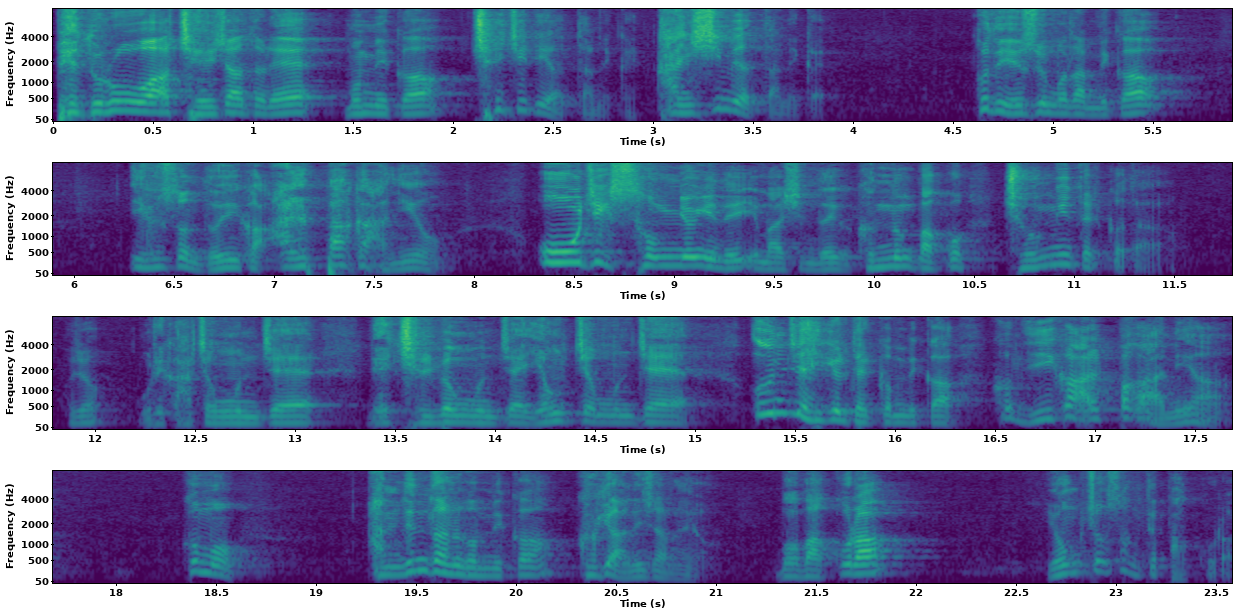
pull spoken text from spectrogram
베드로와 제자들의 뭡니까? 체질이었다니까요. 관심이었다니까요. 근데 예수님 뭐랍니까? 이것은 너희가 알 바가 아니요. 오직 성령이 내 임하시면 너희가 권능 받고 정리될 거다. 그죠? 우리 가정 문제, 내 질병 문제, 영적 문제 언제 해결될 겁니까? 그건 네가 알 바가 아니야. 그뭐안 된다는 겁니까? 그게 아니잖아요. 뭐 바꾸라? 영적 상태 바꾸라.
